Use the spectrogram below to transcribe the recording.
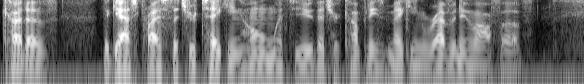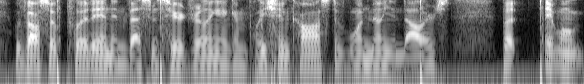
cut of the gas price that you're taking home with you that your company is making revenue off of. We've also put in investments here, drilling and completion cost of $1 million, but it won't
